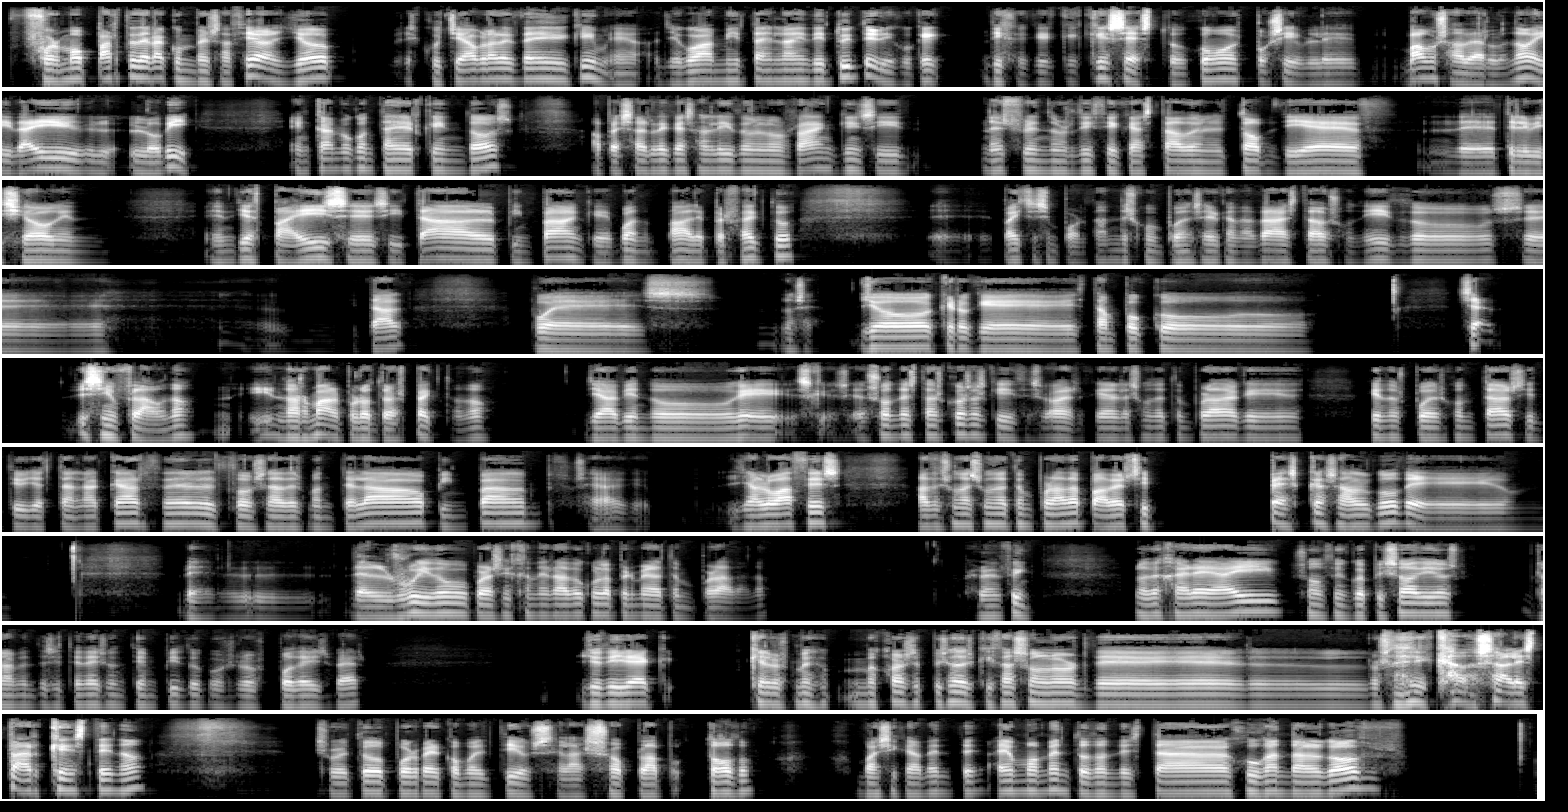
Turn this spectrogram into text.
formó parte de la conversación. Yo escuché hablar de Tiger King, eh, llegó a mi timeline de Twitter y dijo, ¿qué? dije, ¿qué, qué, es esto? ¿Cómo es posible? Vamos a verlo, ¿no? Y de ahí lo vi. En cambio, con Tiger King 2, a pesar de que ha salido en los rankings y Netflix nos dice que ha estado en el top 10 de televisión en, en 10 países y tal, pim pam, que bueno, vale, perfecto. Eh, países importantes como pueden ser Canadá, Estados Unidos eh, y tal, pues no sé. Yo creo que está un poco. Es inflado, ¿no? Y normal por otro aspecto, ¿no? Ya viendo que, son de estas cosas que dices, a ver, que en la segunda temporada que, nos puedes contar si el tío ya está en la cárcel, el zoo se ha desmantelado, pim pam, o sea, ya lo haces, haces una segunda temporada para ver si pescas algo de del, del ruido, por así generado con la primera temporada, ¿no? Pero en fin, lo dejaré ahí, son cinco episodios, realmente si tenéis un tiempito pues los podéis ver. Yo diría que, los mejores episodios quizás son los de los dedicados al Stark este, ¿no? Sobre todo por ver cómo el tío se la sopla todo, básicamente. Hay un momento donde está jugando al golf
